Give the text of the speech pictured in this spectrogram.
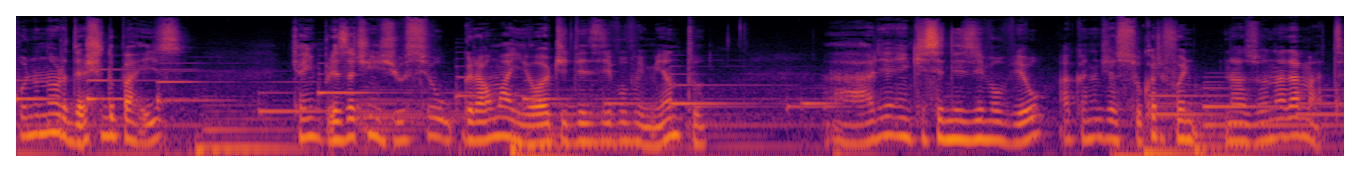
Foi no nordeste do país que a empresa atingiu seu grau maior de desenvolvimento. A área em que se desenvolveu a cana-de-açúcar foi na zona da mata.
